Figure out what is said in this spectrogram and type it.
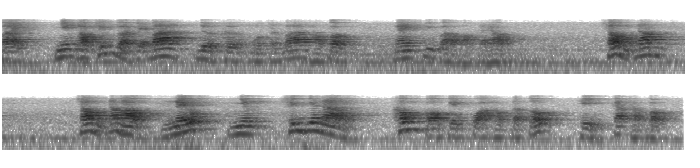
7. những học sinh đoạt giải ba được hưởng một phần ba học bổng ngay khi vào học đại học. Sau một năm, sau một năm học, nếu những sinh viên nào không có kết quả học tập tốt thì cắt học bổng.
